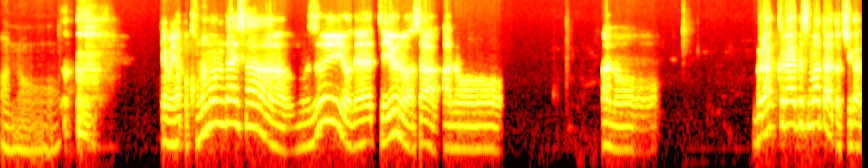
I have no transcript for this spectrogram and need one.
あのーでもやっぱこの問題さ、むずいよねっていうのはさ、あのーあのーブラックライブスマターと違っ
